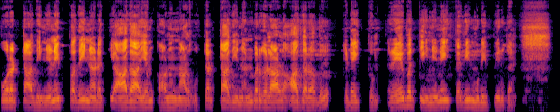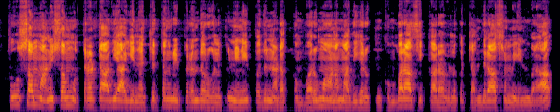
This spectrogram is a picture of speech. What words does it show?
புரட்டாதி நினைப்பதை நடத்தி ஆதாயம் காணும் நாள். உத்தட்டாதி நண்பர்களால் ஆதரவு கிடைக்கும். ரேவதி நினைத்ததை முடிப்பீர்கள். பூசம் அனுசம் உத்திரட்டாதி ஆகிய நட்சத்திரங்களில் பிறந்தவர்களுக்கு நினைப்பது நடக்கும். வருமானம் அதிகரிக்கும். கும்பராசிக்காரர்களுக்கு சந்திராசிரமம் என்பதால்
